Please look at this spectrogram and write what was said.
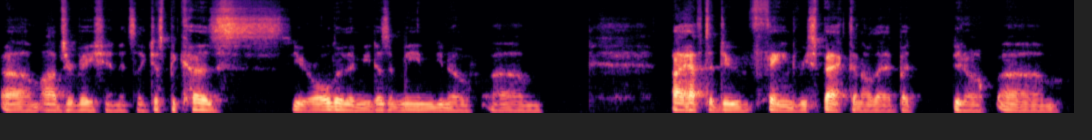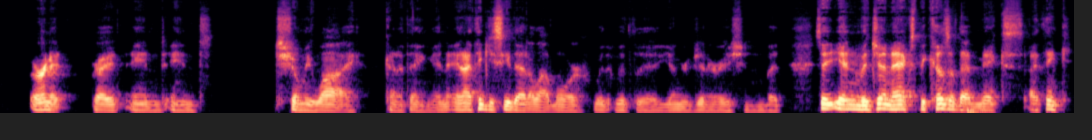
um, observation. It's like just because you're older than me doesn't mean you know um, I have to do feigned respect and all that, but you know um, earn it right and and show me why kind of thing. And and I think you see that a lot more with with the younger generation. But so and with Gen X, because of that mix, I think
